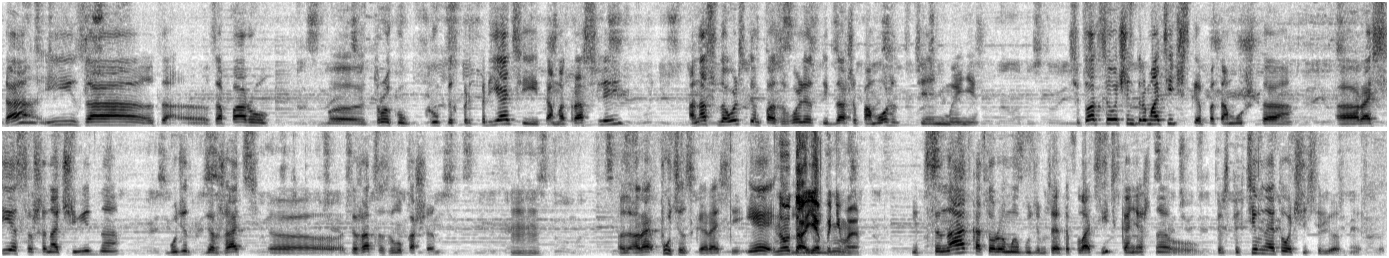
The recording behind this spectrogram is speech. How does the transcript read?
да, и за, за, за пару, э, тройку крупных предприятий, там, отраслей, она с удовольствием позволит и даже поможет Тяньаньмэне. Ситуация очень драматическая, потому что э, Россия совершенно очевидно будет держать, э, держаться за Лукашенко. Угу. Путинская Россия. И, ну да, и, я понимаю. И цена, которую мы будем за это платить, конечно, перспективно это очень серьезная история.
